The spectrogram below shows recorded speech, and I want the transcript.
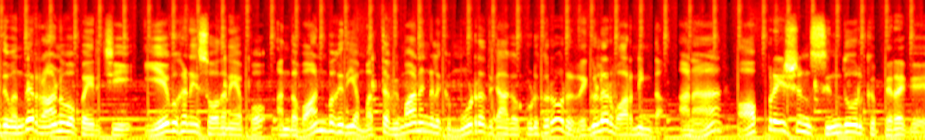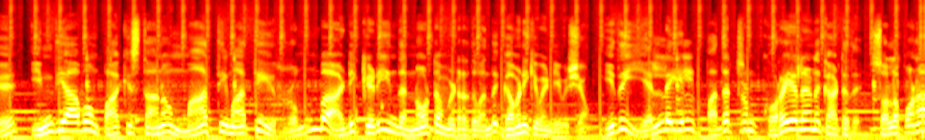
இது வந்து ராணுவ பயிற்சி ஏவுகணை சோதனை அப்போ அந்த வான்பகுதியை மத்த விமானங்களுக்கு மூடுறதுக்காக கொடுக்கிற ஒரு ரெகுலர் வார்னிங் தான். ஆனா ஆபரேஷன் சிந்தூருக்கு பிறகு இந்தியாவும் பாகிஸ்தானும் மாத்தி மாத்தி ரொம்ப அடிக்கடி இந்த நோட்டம் விடுறது வந்து கவனிக்க வேண்டிய விஷயம். இது எல்லையில் பதற்றம் குறையலன்னு காட்டுது. சொல்லப்போனா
